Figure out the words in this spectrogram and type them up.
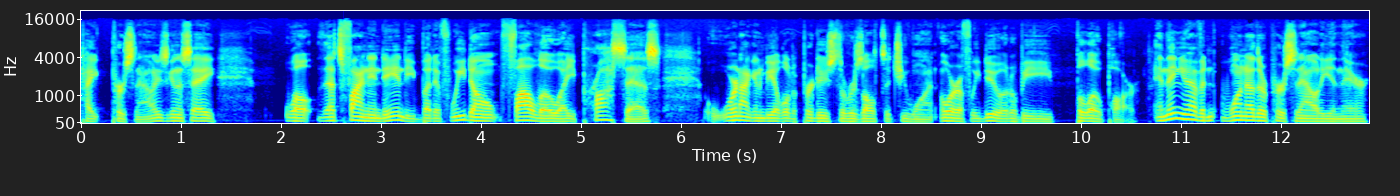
type personality is going to say, well, that's fine and dandy, but if we don't follow a process, we're not going to be able to produce the results that you want. Or if we do, it'll be below par. And then you have an, one other personality in there,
